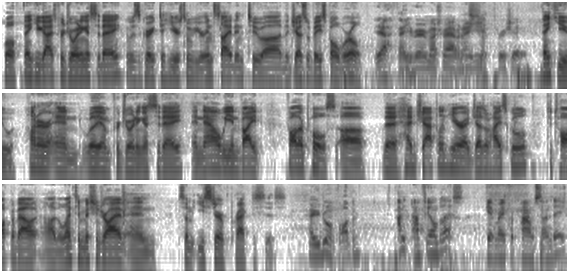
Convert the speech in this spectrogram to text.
Well, thank you guys for joining us today. It was great to hear some of your insight into uh, the Jesuit baseball world. yeah, thank you very much for having Thank us. you. Appreciate it. Thank you, Hunter and William, for joining us today. And now we invite Father Polce, uh, the head chaplain here at Jesuit High School, to talk about uh, the Lenten Mission Drive and some Easter practices. How you doing, Father? I'm, I'm feeling blessed. Getting ready for Palm Sunday,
